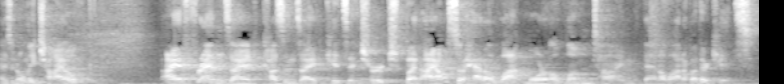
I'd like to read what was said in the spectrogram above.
as an only child, I had friends, I had cousins, I had kids at church, but I also had a lot more alone time than a lot of other kids.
